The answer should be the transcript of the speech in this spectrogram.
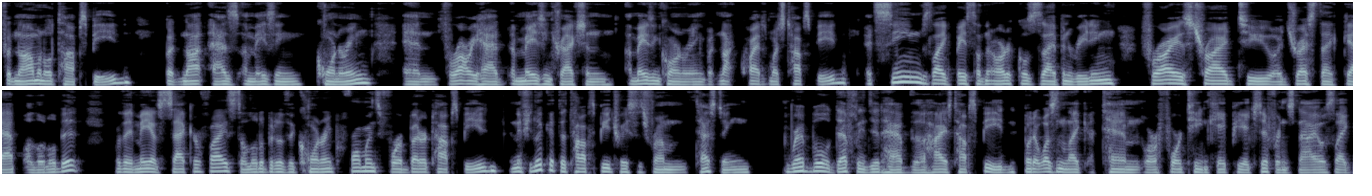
phenomenal top speed, but not as amazing cornering. And Ferrari had amazing traction, amazing cornering, but not quite as much top speed. It seems like, based on the articles that I've been reading, Ferrari has tried to address that gap a little bit, where they may have sacrificed a little bit of the cornering performance for a better top speed. And if you look at the top speed traces from testing, Red Bull definitely did have the highest top speed, but it wasn't like a 10 or 14 kph difference. Now it was like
